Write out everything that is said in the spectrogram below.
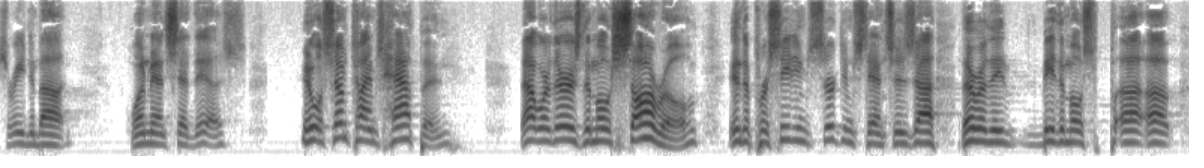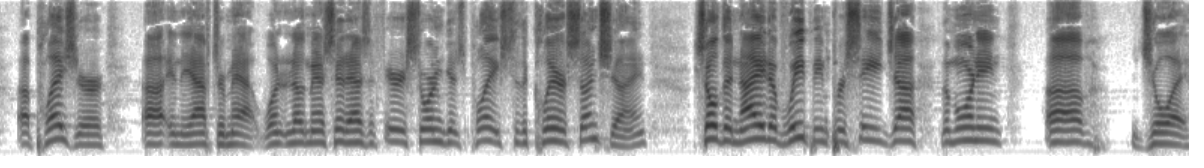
Was reading about one man said this It will sometimes happen that where there is the most sorrow in the preceding circumstances, uh, there will be the most uh, uh, uh, pleasure uh, in the aftermath. One, another man said, As the furious storm gives place to the clear sunshine, so the night of weeping precedes uh, the morning of joy.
